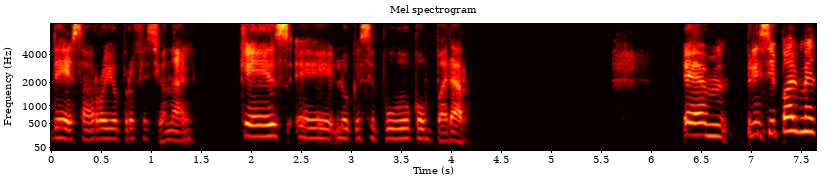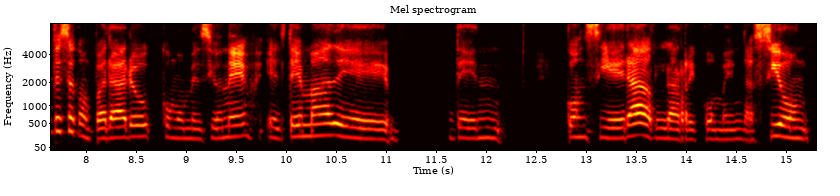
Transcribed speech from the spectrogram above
de desarrollo profesional? ¿Qué es eh, lo que se pudo comparar? Em, principalmente se compararon, como mencioné, el tema de, de considerar la recomendación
